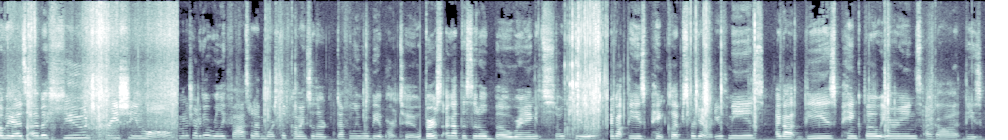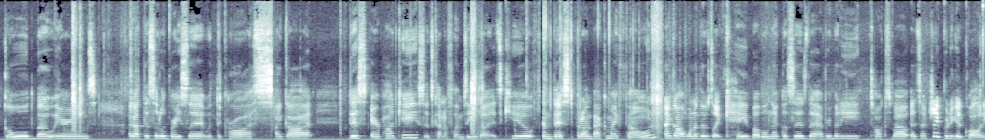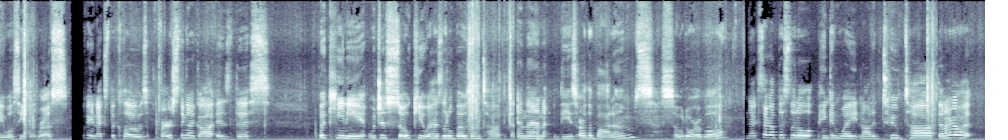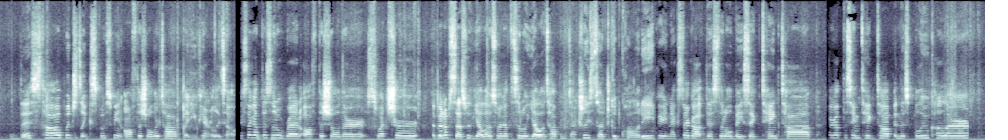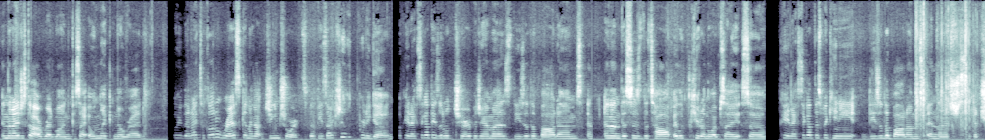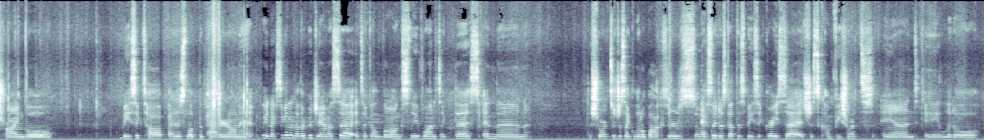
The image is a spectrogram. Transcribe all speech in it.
Okay guys, I have a huge free Shein haul. I'm gonna try to go really fast, but I have more stuff coming, so there definitely will be a part two. First, I got this little bow ring. It's so cute. I got these pink clips for Get Ready With Me's. I got these pink bow earrings. I got these gold bow earrings. I got this little bracelet with the cross. I got this AirPod case. It's kind of flimsy, but it's cute. And this to put on the back of my phone. I got one of those like K bubble necklaces that everybody talks about. It's actually pretty good quality. We'll see if it rusts. Okay, next the clothes. First thing I got is this bikini, which is so cute. It has little bows on top. And then these are the bottoms. So adorable. Next, I got this little pink and white knotted tube top. Then I got this top, which is like supposed to be an off the shoulder top, but you can't really tell. Next, I got this little red off the shoulder sweatshirt. I've been obsessed with yellow, so I got this little yellow top, and it's actually such good quality. Okay, next I got this little basic tank top. I got the same tank top in this blue color, and then I just got a red one because I own like no red. Okay, then I took a little risk and I got jean shorts, but these actually look pretty good. Okay, next I got these little chair pajamas. These are the bottoms, and, and then this is the top. It looked cute on the website, so Okay, next I got this bikini. These are the bottoms, and then it's just like a triangle basic top. I just love the pattern on it. Okay, next I got another pajama set. It's like a long sleeve one. It's like this, and then the shorts are just like little boxers. So next I just got this basic gray set. It's just comfy shorts and a little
